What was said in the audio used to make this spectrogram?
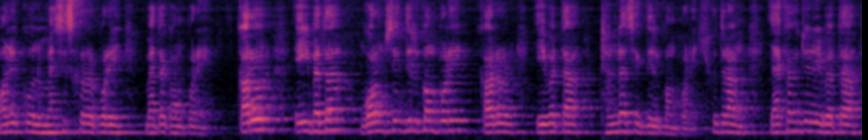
অনেকক্ষণ ম্যাসেজ করার পরে ব্যথা কম পড়ে। কারোর এই ব্যথা গরম সেক দিলে কম পড়ে কারোর এই ব্যথা ঠান্ডা সেক দিলে কম পড়ে। সুতরাং এক একজনের ব্যথা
